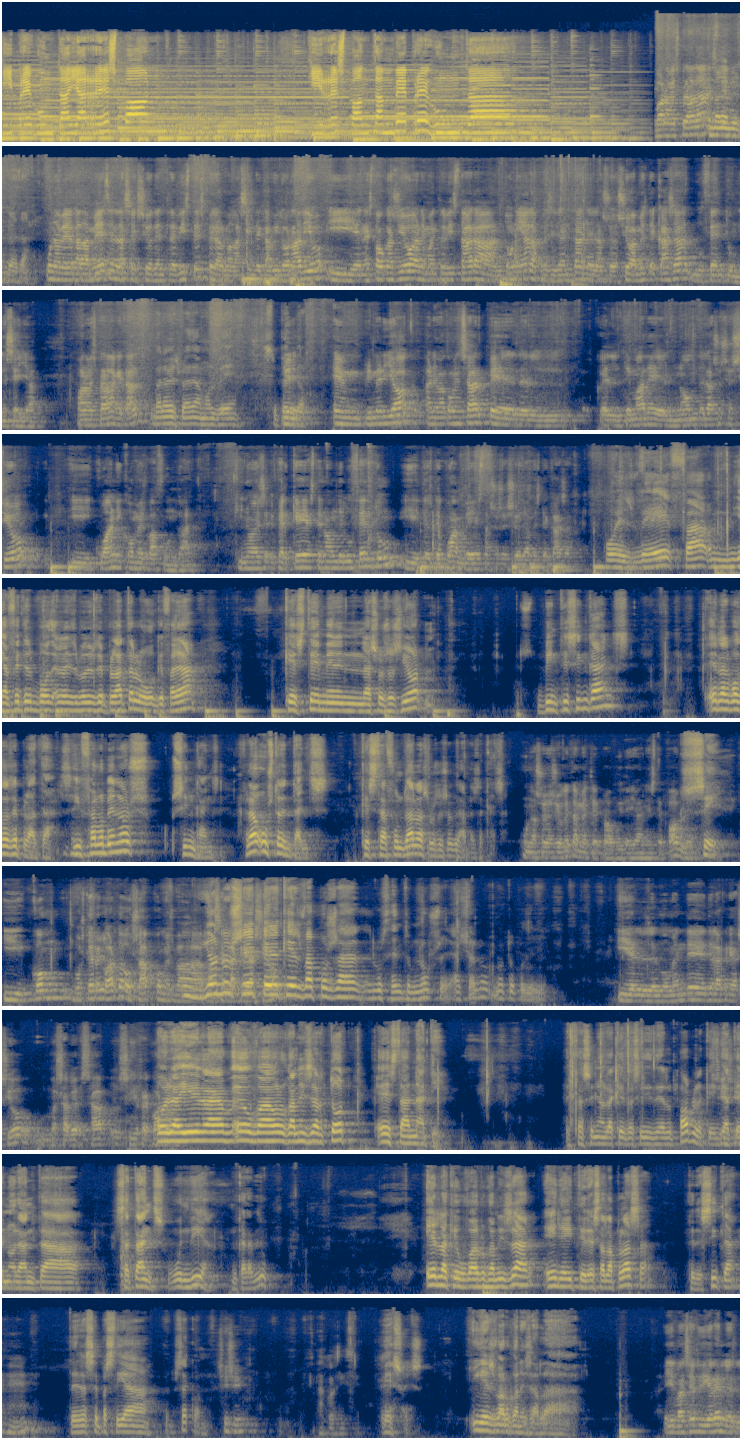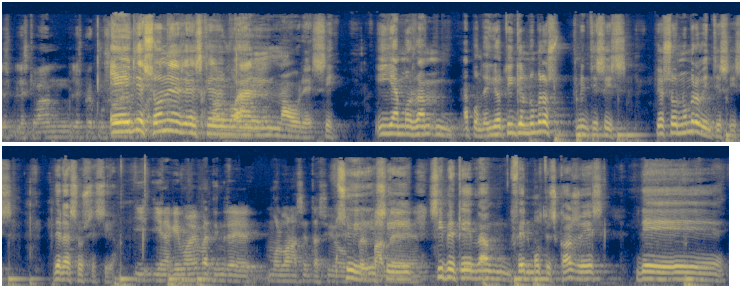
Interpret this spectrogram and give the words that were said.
Qui pregunta ja respon, qui respon també pregunta. Bona vesprada, Bona estem vesprada. una vegada més en la secció d'entrevistes per al magazín de Cabildo Ràdio i en esta ocasió anem a entrevistar a Antònia, la presidenta de l'associació Ames de Casa Lucentum de Sella. Bona vesprada, què tal? Bona vesprada, molt bé. Estupendo. en primer lloc anem a començar per el, el tema del nom de l'associació i quan i com es va fundar. Quino és, per què este nom de Lucentum i des de quan ve aquesta associació d'Ames de Casa? pues bé, fa, ja han fet els les bodes de plata, el que farà que estem en l'associació 25 anys en les bodes de plata sí. i fa almenys 5 anys. Farà uns 30 anys que està fundada l'associació d'Ames de Casa. Una associació que també té prou idea en este poble. Sí. I com, vostè recorda o sap com es va, Jo va no sé per què es va posar Lucentum, no ho sé, això no, no t'ho puc dir. I el, el moment de, de la creació, va saber, sap si recorda? Pues ahí la, ho va organitzar tot esta Nati. Esta senyora que és d'ací del poble, que Sí, ja sí. té 97 anys, en dia, encara viu. És la que ho va organitzar, ella i Teresa La Plaça, Teresita, Mhm. Teresa Sebastià, no sé com, Sí, sí. eso és. I es va organitzar la... Ells van ser, digueren, les, les, les que van, les precursores. Elles són els, els que Van van, van moure. sí. I ja mos vam apuntar. Jo tinc el número 26. Jo sóc el número 26 de l'associació. I, I en aquell moment va tindre molt bona acceptació Sí, per part sí, de... sí, perquè vam fer moltes coses de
